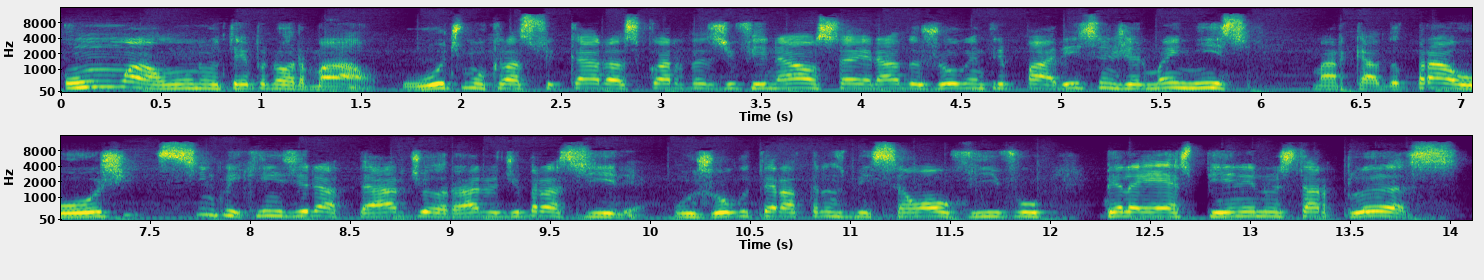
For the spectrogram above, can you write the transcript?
1 a 1 no tempo normal. O último classificado às quartas de final sairá do jogo entre Paris Saint-Germain e Nice, marcado para hoje, 5h15 da tarde, horário de Brasília. O jogo terá transmissão ao vivo pela ESPN no Star Plus.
